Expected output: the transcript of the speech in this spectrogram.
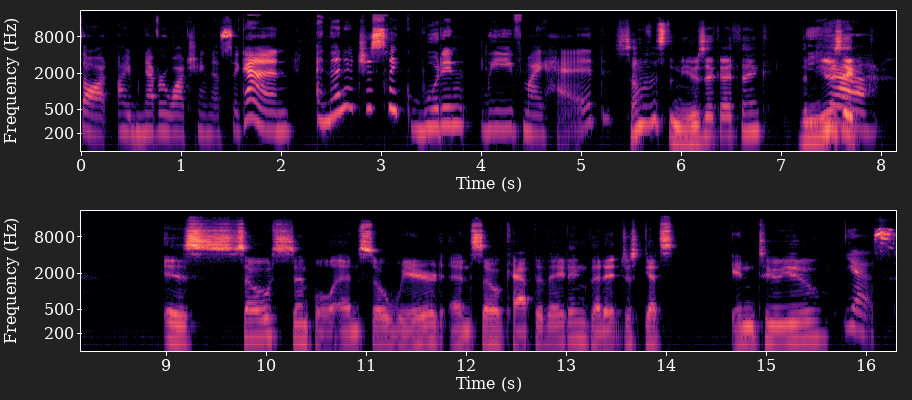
thought I'm never watching this again. And then it just like wouldn't leave my head. Some of it's the music, I think. The music Yeah. Is so simple and so weird and so captivating that it just gets into you. Yes.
